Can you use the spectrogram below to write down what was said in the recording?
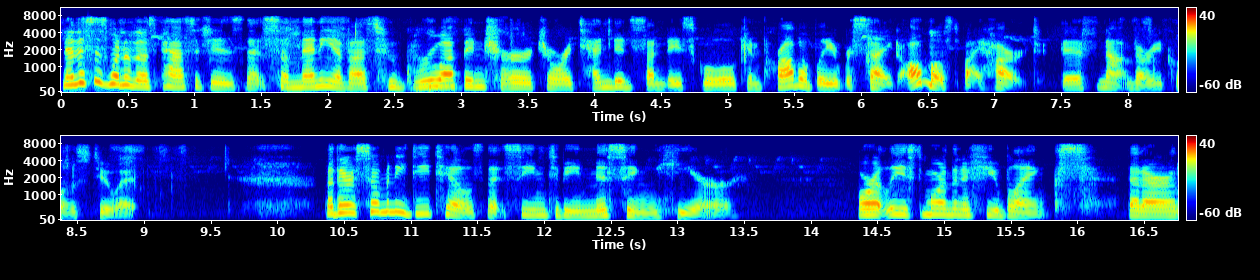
Now, this is one of those passages that so many of us who grew up in church or attended Sunday school can probably recite almost by heart, if not very close to it. But there are so many details that seem to be missing here, or at least more than a few blanks that are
